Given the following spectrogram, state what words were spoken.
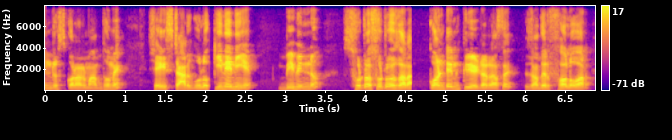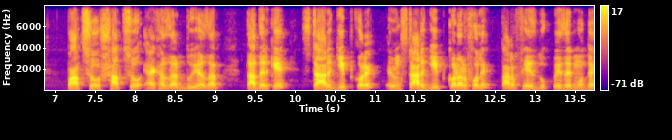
ইনভেস্ট করার মাধ্যমে সেই স্টারগুলো কিনে নিয়ে বিভিন্ন ছোট ছোট যারা কন্টেন্ট ক্রিয়েটার আছে, যাদের ফলোয়ার পাঁচশো, সাতশো, এক হাজার, দুই হাজার, তাদেরকে স্টার গিফট করে এবং স্টার গিফট করার ফলে তার ফেসবুক পেজের মধ্যে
